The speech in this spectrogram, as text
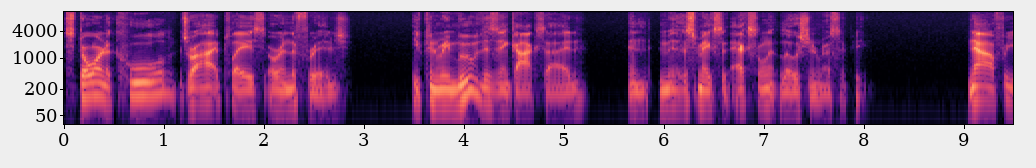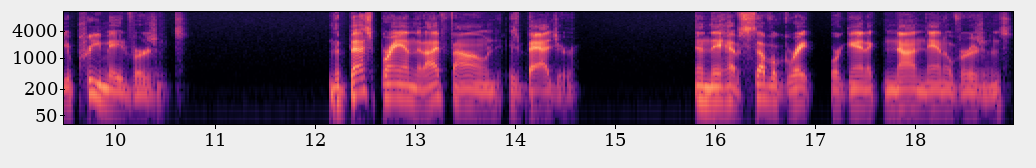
Store in a cool, dry place or in the fridge. You can remove the zinc oxide, and this makes an excellent lotion recipe. Now, for your pre made versions. The best brand that I've found is Badger, and they have several great organic non nano versions.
